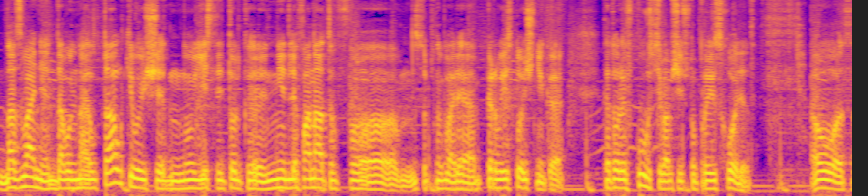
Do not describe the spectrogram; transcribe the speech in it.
название довольно отталкивающее, но если только не для фанатов, собственно говоря, первоисточника, которые в курсе вообще, что происходит. Вот.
